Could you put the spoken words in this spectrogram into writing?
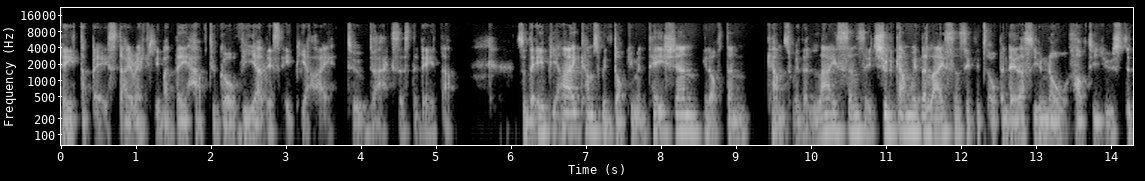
database directly, but they have to go via this API to, to access the data. So the API comes with documentation. It often comes with a license. It should come with a license if it's open data, so you know how to use it,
